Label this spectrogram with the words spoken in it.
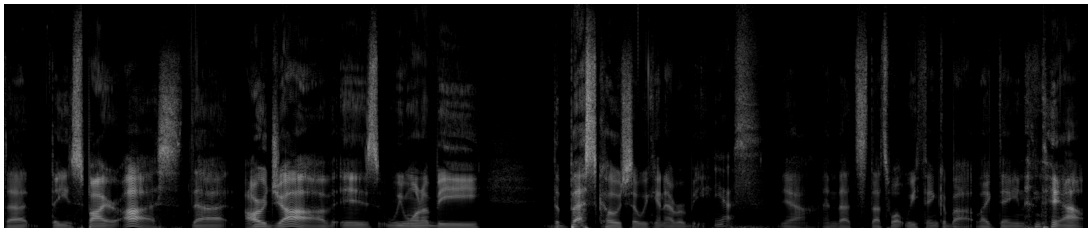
that they inspire us that our job is we want to be the best coach that we can ever be. yes. Yeah, and that's that's what we think about, like day in and day out.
